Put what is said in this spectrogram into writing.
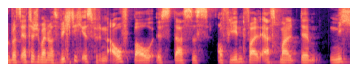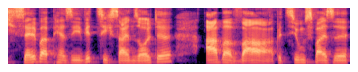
und was er Beispiel meint, was wichtig ist für den Aufbau, ist, dass es auf jeden Fall erstmal nicht selber per se witzig sein sollte, aber wahr, beziehungsweise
